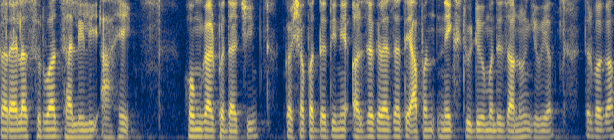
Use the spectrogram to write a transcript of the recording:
करायला सुरुवात झालेली आहे. होमगार्ड पदाची कशा पद्धतीने अर्ज करायचा ते आपण नेक्स्ट व्हिडिओमध्ये जाणून घेऊया. तर बघा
